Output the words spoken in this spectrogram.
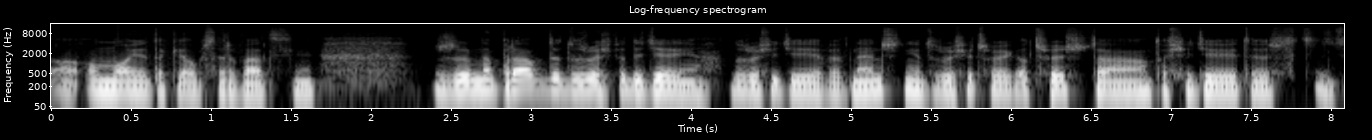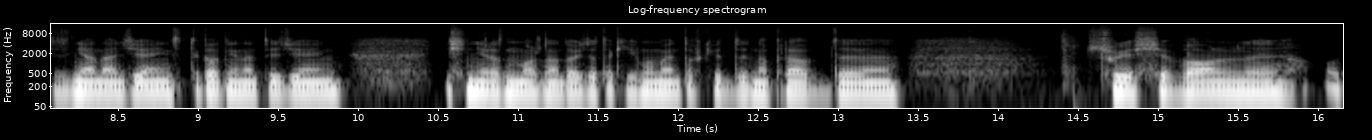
o, o, moje takie obserwacje, że naprawdę dużo się wtedy dzieje. Dużo się dzieje wewnętrznie, dużo się człowiek oczyszcza, to się dzieje też z dnia na dzień, z tygodnia na tydzień i się nieraz można dojść do takich momentów, kiedy naprawdę czujesz się wolny od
